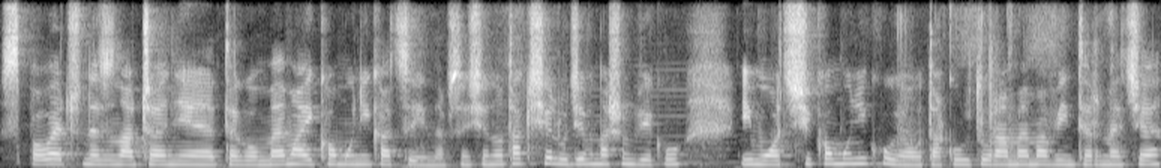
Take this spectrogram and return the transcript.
społeczne znaczenie tego mema i komunikacyjne. W sensie, no tak się ludzie w naszym wieku i młodsi komunikują. Ta kultura mema w internecie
